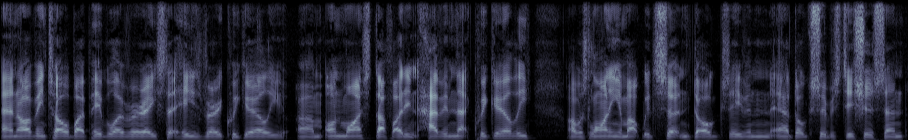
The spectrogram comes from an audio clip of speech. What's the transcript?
and I've been told by people over at east that he's very quick early. Um, on my stuff, I didn't have him that quick early. I was lining him up with certain dogs, even our dog Superstitious, and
